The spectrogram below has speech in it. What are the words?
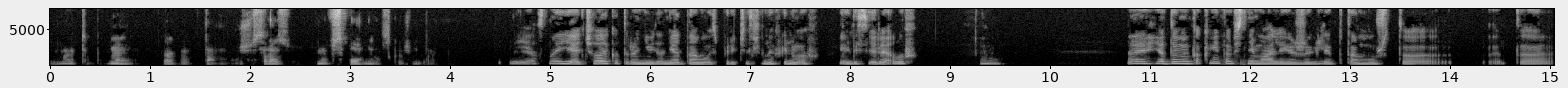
это, ну, как бы там уже сразу ну, вспомнил, скажем так. Ясно. Я человек, который не видел ни одного из перечисленных фильмов или сериалов. Mm. Я думаю, как они там снимали и жили, потому что это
